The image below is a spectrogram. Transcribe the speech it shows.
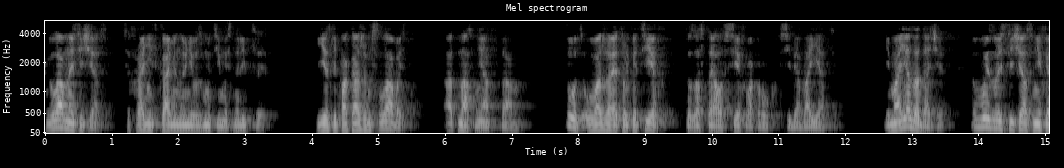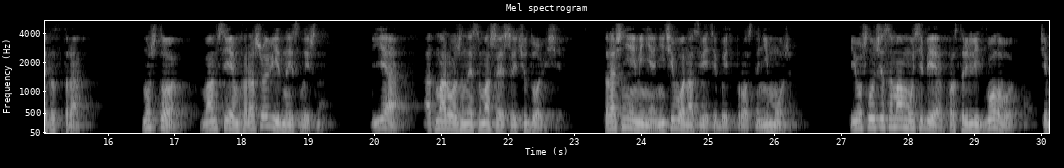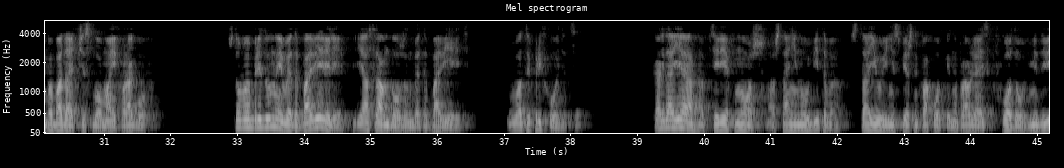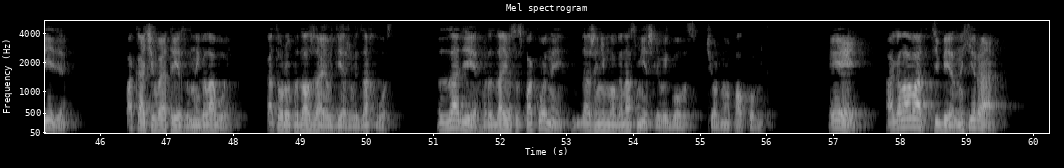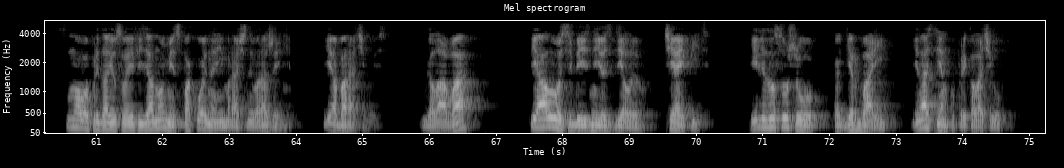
Главное сейчас — сохранить каменную невозмутимость на лице. Если покажем слабость, от нас не отстанут. Тут уважаю только тех, кто заставил всех вокруг себя бояться. И моя задача — вызвать сейчас в них этот страх. Ну что, вам всем хорошо видно и слышно? Я — отмороженное сумасшедшее чудовище. Страшнее меня ничего на свете быть просто не может. И уж лучше самому себе прострелить голову, чем попадать в число моих врагов. Чтобы бредуны в это поверили, я сам должен в это поверить. Вот и приходится. Когда я, обтерев нож о штанину убитого, стою и неспешной походкой направляюсь к входу в медведя, покачивая отрезанной головой, которую продолжаю удерживать за хвост, сзади раздается спокойный, даже немного насмешливый голос черного полковника. «Эй, а голова-то тебе нахера?» Снова придаю своей физиономии спокойное и мрачное выражение и оборачиваюсь. «Голова?» Пиалу себе из нее сделаю, чай пить. Или засушу, как гербарий, и на стенку приколочу.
